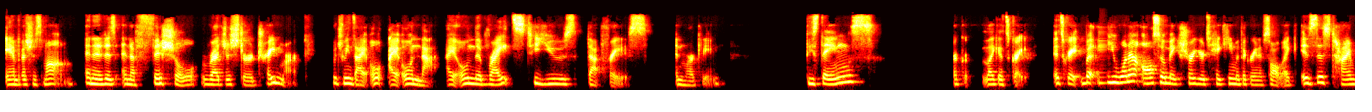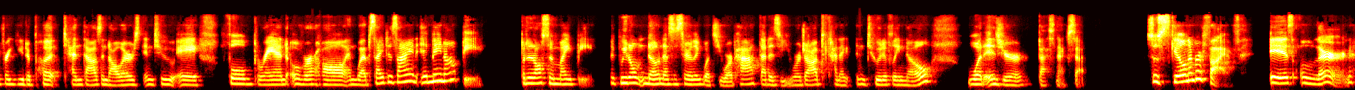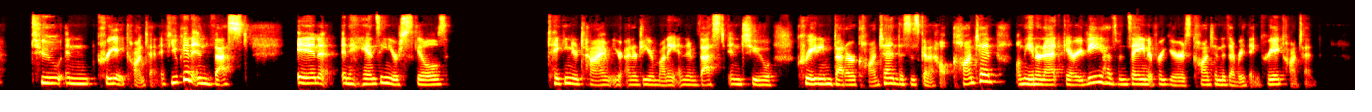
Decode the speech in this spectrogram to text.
Ambitious Mom, and it is an official registered trademark, which means I own, I own that. I own the rights to use that phrase in marketing. These things are like, it's great it's great. But you want to also make sure you're taking with a grain of salt. Like, is this time for you to put $10,000 into a full brand overhaul and website design? It may not be, but it also might be. Like, we don't know necessarily what's your path. That is your job to kind of intuitively know what is your best next step. So, skill number five is learn to in create content. If you can invest in enhancing your skills taking your time, your energy, your money, and invest into creating better content, this is going to help. Content on the internet, Gary Vee has been saying it for years content is everything. Create content,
